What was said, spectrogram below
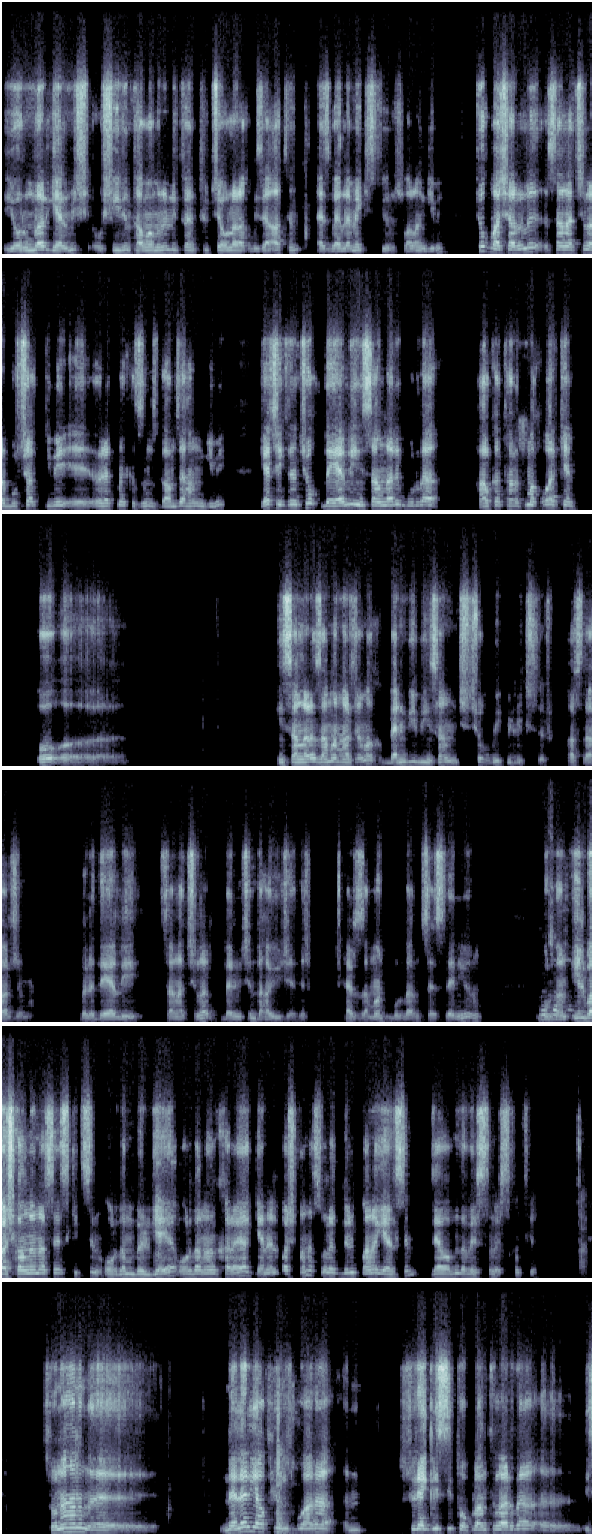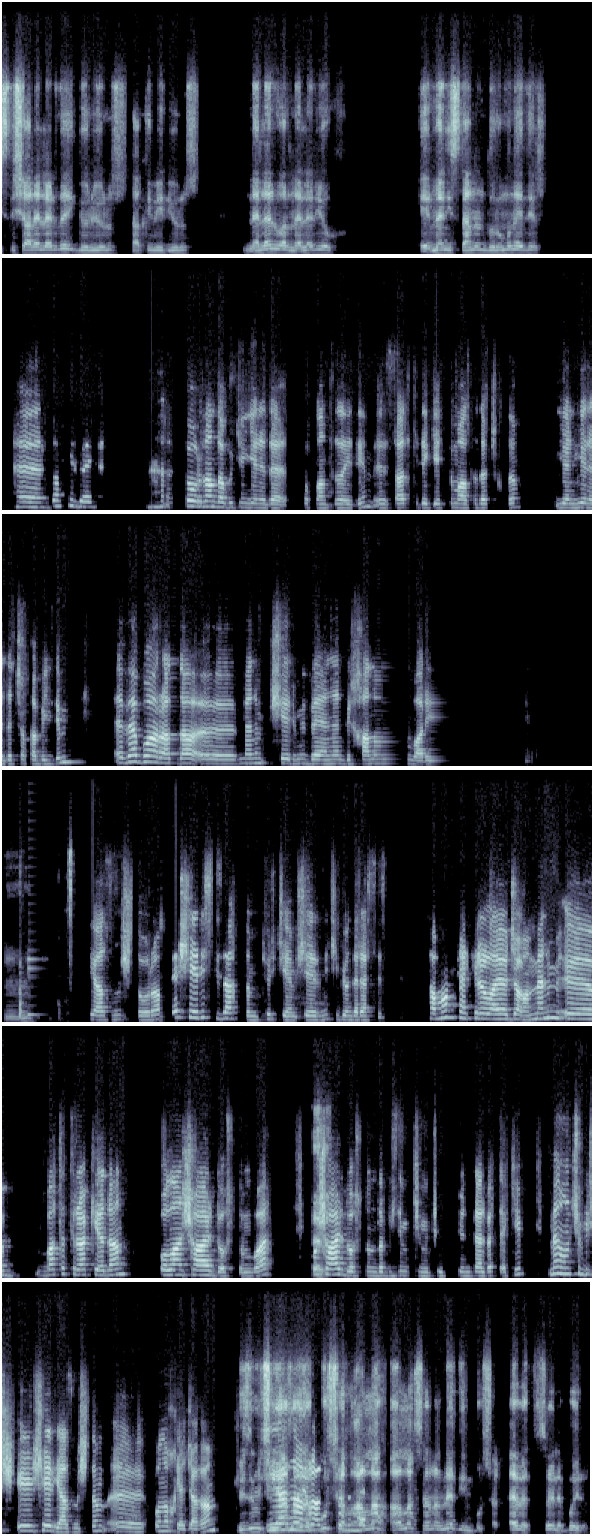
Yorumlar gelmiş. O şiirin tamamını lütfen Türkçe olarak bize atın. Ezberlemek istiyoruz falan gibi. Çok başarılı sanatçılar. Burçak gibi e, öğretmen kızımız Gamze Hanım gibi. Gerçekten çok değerli insanları burada halka tanıtmak varken o e, insanlara zaman harcamak benim gibi insanın için çok büyük bir lükstür. Asla harcamam. Böyle değerli sanatçılar benim için daha yücedir. Her zaman buradan sesleniyorum. Buradan il başkanlığına ses gitsin, oradan bölgeye, oradan Ankara'ya, genel başkana sonra dönüp bana gelsin. Cevabını da versinler, sıkıntı yok. Sona Hanım, eee, neler yapıyoruz bu ara? Sürekli sizi toplantılarda, eee, istişarelerde görüyoruz, takip ediyoruz. Neler var, neler yok? Ermenistan'ın durumu nedir? He, Zakir Bey, doğrudan da bugün yine de toplantıdaydım. E, saat 2'de gittim, 6'da çıxdım. Yəni yenə də çata bildim. E, və bu arada e, mənim şeirimi bəyənən bir xanım var idi. Hmm. Yazmışdı ora. Və şeiri sizə atdım, Türkiyəm şeirini ki, göndərəsiz. Tamam, təkrarlayacağam. Mənim e, Batı Trakya'dan olan şair dostum var. O Evet. şair dostum da bizim kimi kökündə əlbəttə ki. Mən onun için bir ş- şiir yazmıştım. E, onu oxuyacağım. Bizim için İlerine yazan yok Burçak. Allah Allah sana ne diyeyim Burçak? Evet söyle buyurun.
